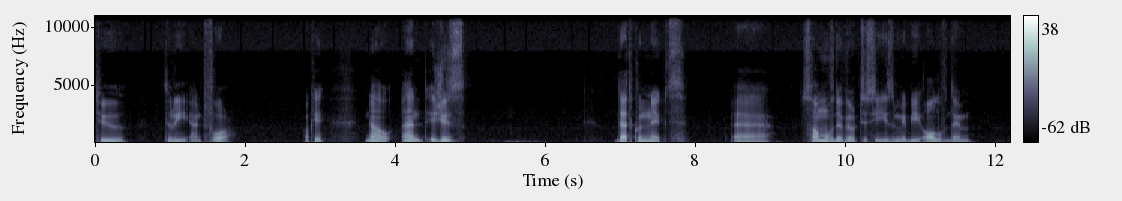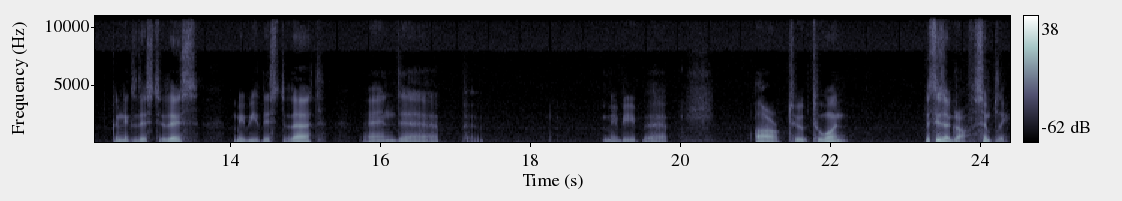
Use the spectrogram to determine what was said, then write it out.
2 3 and 4 okay now and edges that connect uh, some of the vertices maybe all of them connects this to this maybe this to that and uh, maybe uh, R to, to 1 this is a graph simply.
